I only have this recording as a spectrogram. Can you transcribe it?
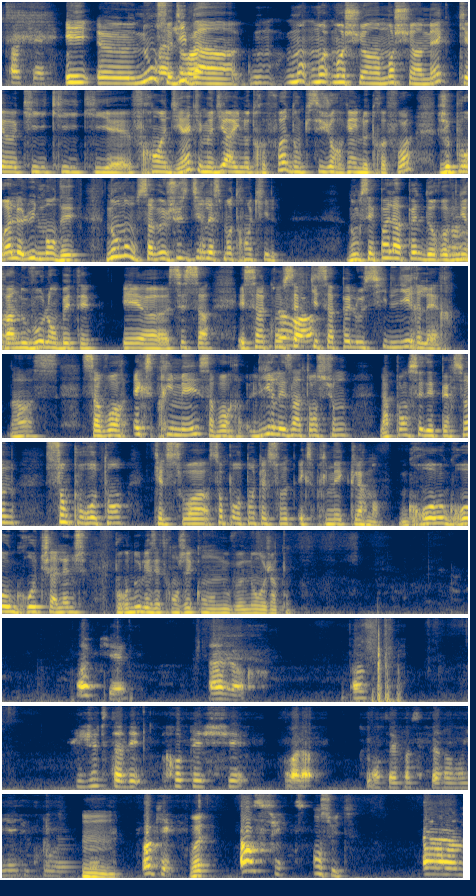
Et euh, nous, on Ouais, se dit, ben, moi, moi, moi, je suis un, moi, je suis un mec euh, qui, qui, qui est franc et direct. Je me dis, à une autre fois, donc si je reviens une autre fois, je pourrais le lui demander. Non, non, ça veut juste dire laisse-moi tranquille. Donc, c'est pas la peine de revenir à Mhm. nouveau l'embêter. Et euh, c'est ça. Et c'est un concept qui s'appelle aussi lire l'air. hein. Savoir exprimer, savoir lire les intentions, la pensée des personnes, sans pour autant qu'elles soient, sans pour autant qu'elles soient exprimées clairement. Gros, gros, gros challenge pour nous les étrangers quand nous venons au Japon. Ok. Alors. Hop. Je vais juste aller repêcher. Voilà. Parce s'est fait remouiller, du coup. euh, Hmm. Ok. Ouais. Ensuite, Ensuite, euh,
